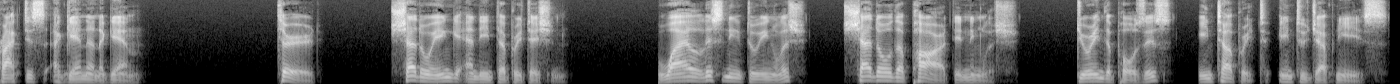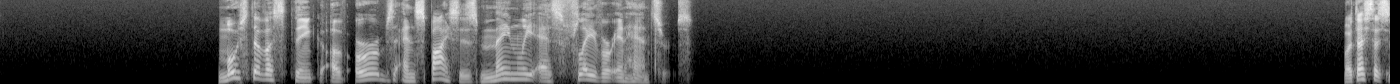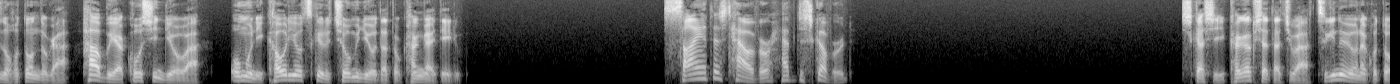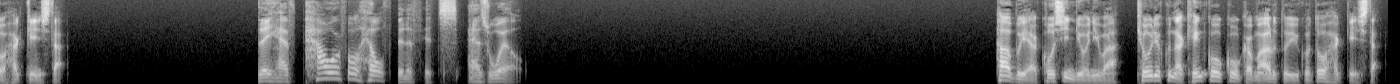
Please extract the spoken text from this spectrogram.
Practice again and again. Third, shadowing and interpretation. While listening to English, shadow the part in English. During the pauses, interpret into Japanese. Most of us think of herbs and spices mainly as flavor enhancers. 主に香りをつける調味料だと考えている。Scientists, however, have discovered しかし科学者たちは次のようなことを発見した。they have powerful health benefits as well. ハーブや香辛料には強力な健康効果もあるということを発見した。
